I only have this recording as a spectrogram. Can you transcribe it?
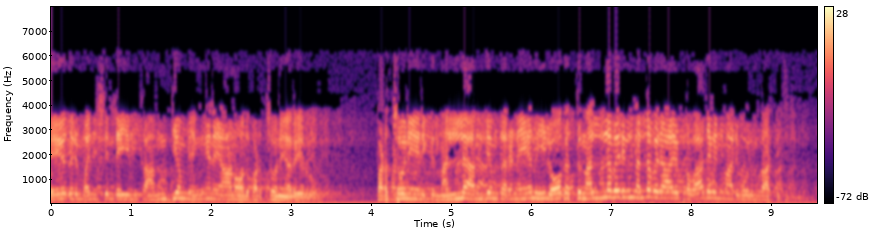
ഏതൊരു മനുഷ്യന്റെയും അന്ത്യം എങ്ങനെയാണോ അത് പടച്ചോനെ അറിയുള്ളൂ. പടച്ചോനെ എനിക്ക് നല്ല അന്ത്യം തരണേന്ന് ഈ ലോകത്ത് നല്ലവരിൽ നല്ലവരായ പ്രവാചകന്മാർ പോലും പ്രാർത്ഥിച്ചിട്ടുണ്ട്.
